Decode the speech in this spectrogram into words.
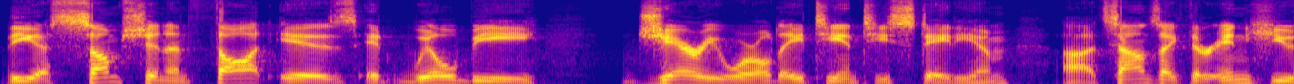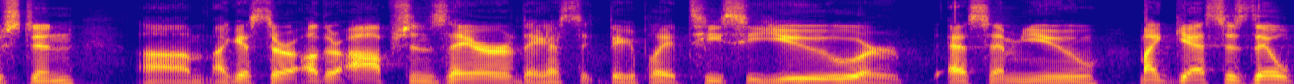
The assumption and thought is it will be Jerry World, AT&T Stadium. Uh, it sounds like they're in Houston. Um, I guess there are other options there. They guess they could play at TCU or SMU. My guess is they'll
